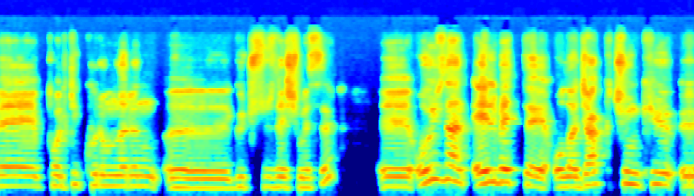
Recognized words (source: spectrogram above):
ve politik kurumların e, güçsüzleşmesi. E, o yüzden elbette olacak çünkü e,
